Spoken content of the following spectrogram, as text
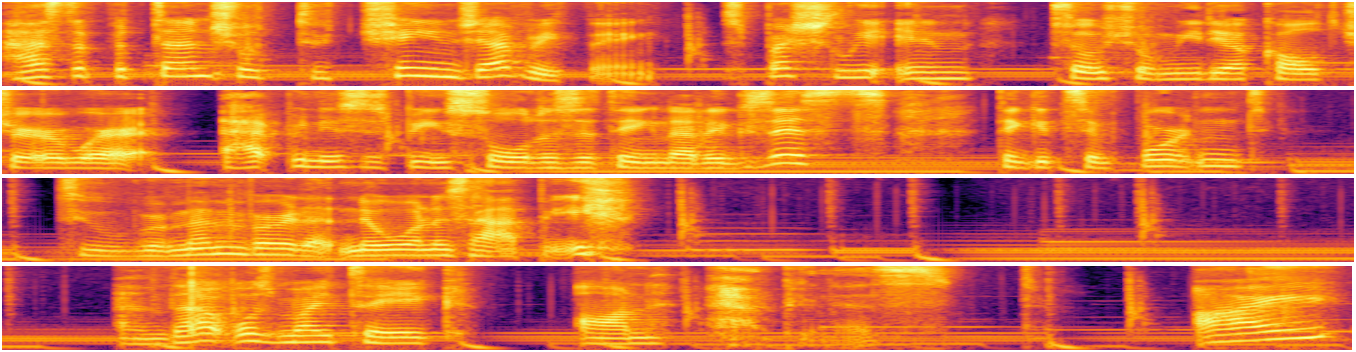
has the potential to change everything, especially in social media culture where happiness is being sold as a thing that exists. I think it's important to remember that no one is happy. And that was my take on happiness. I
